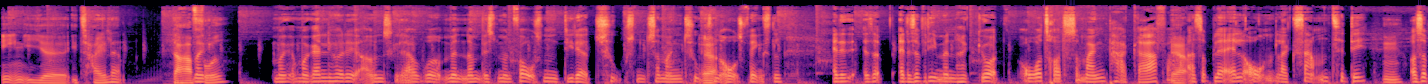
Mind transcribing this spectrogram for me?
en i øh, i Thailand der har Man- fået Må, jeg- må gerne lige høre det, og undskyld, jeg afbryder, men når, hvis man får sådan de der tusind, så mange tusind Ja. års fængsel, er det, altså, er det så fordi, man har gjort overtrådt så mange paragrafer, ja. og så bliver alle årene lagt sammen til det, mm, og så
